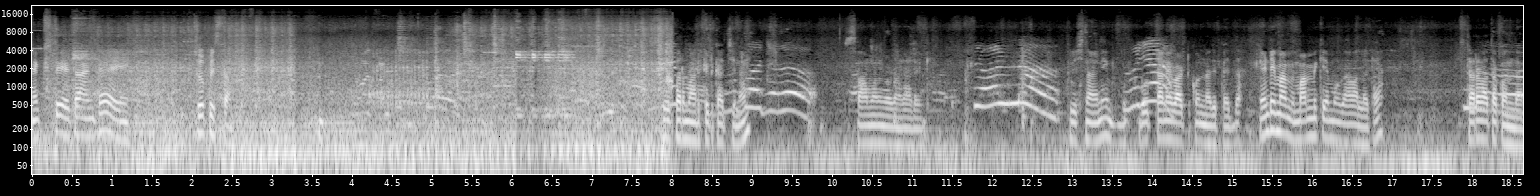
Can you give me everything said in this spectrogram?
నెక్స్ట్ ఎటా అంటే చూపిస్తాం. సూపర్ మార్కెట్కి వచ్చినాం. సామాన్ కూడా ఆడడానికి కృష్ణ అని బుట్టనే పట్టుకున్నది పెద్ద. ఏంటి మమ్మీ మమ్మీకి ఏమో కావాలట? తర్వాత కొందాం.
